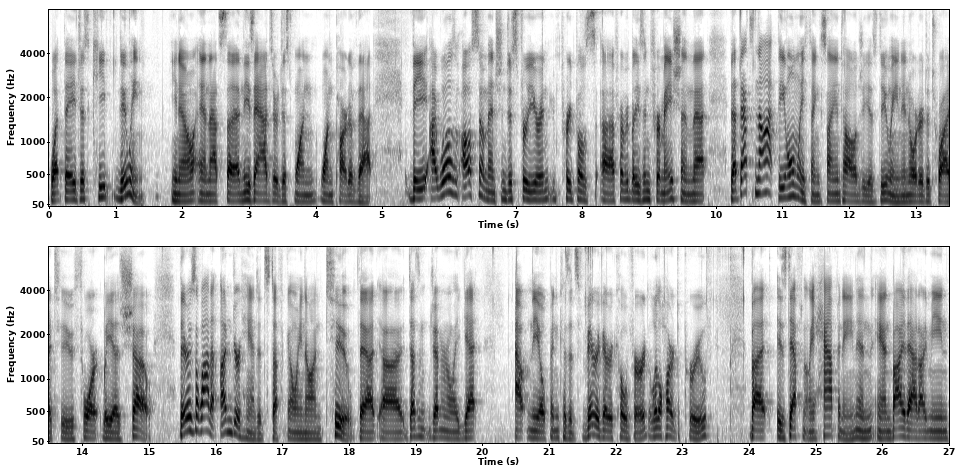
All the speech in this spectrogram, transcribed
what they just keep doing you know, and that's and these ads are just one one part of that. The I will also mention just for your people's uh, for everybody's information that that that's not the only thing Scientology is doing in order to try to thwart Leah's show. There's a lot of underhanded stuff going on too that uh, doesn't generally get out in the open because it's very very covert, a little hard to prove but is definitely happening. And, and by that I mean,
